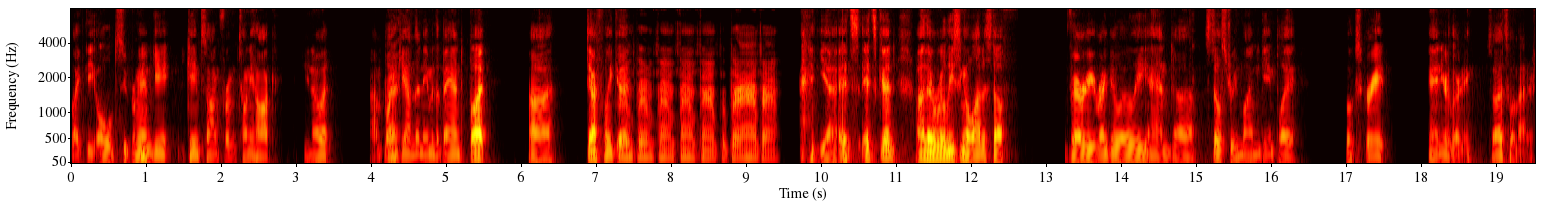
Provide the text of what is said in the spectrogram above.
like the old Superman mm-hmm. game game song from Tony Hawk. You know it. I'm blanking right. on the name of the band, but uh, definitely good. yeah, it's it's good. Uh, they're releasing a lot of stuff very regularly and uh, still streamlined gameplay. Looks great, and you're learning, so that's what matters.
